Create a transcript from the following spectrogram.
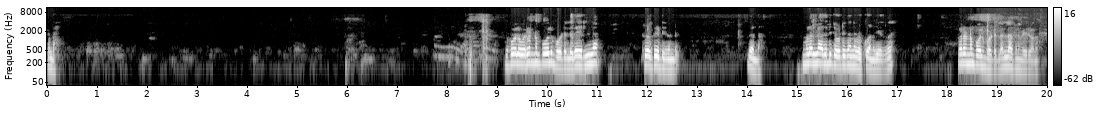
കണ്ട? ഇതുപോലെ ഒരെണ്ണം പോലും പോയിട്ടില്ല. ഇതെല്ലാം ചേർത്ത് കിട്ടിയിട്ടുണ്ട്. ഇത് കണ്ട? നമ്മളെല്ലാം അതിന്റെ ചോട്ടിൽ തന്നെ വെക്കുകയാണ് ചെയ്തത്. ഒരെണ്ണം പോലും പോയിട്ടില്ല. എല്ലാത്തിനും വേര് വന്നിട്ടുണ്ട്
